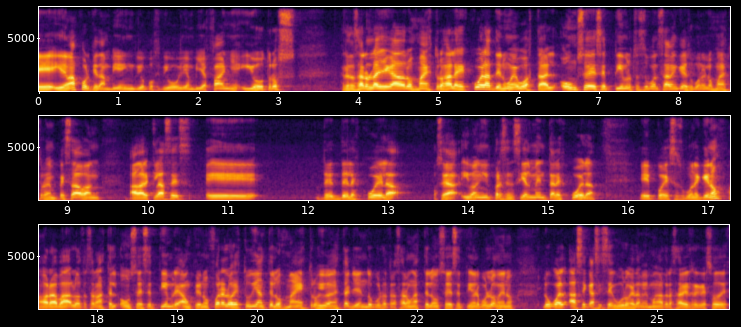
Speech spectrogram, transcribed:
eh, y demás, porque también dio positivo William Villafañe y otros. Retrasaron la llegada de los maestros a las escuelas de nuevo hasta el 11 de septiembre. Ustedes saben que supone los maestros empezaban a dar clases eh, desde la escuela, o sea, iban a ir presencialmente a la escuela. Eh, pues se supone que no, ahora va, lo atrasaron hasta el 11 de septiembre, aunque no fueran los estudiantes, los maestros iban a estar yendo, pues lo atrasaron hasta el 11 de septiembre por lo menos, lo cual hace casi seguro que también van a atrasar el regreso de,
